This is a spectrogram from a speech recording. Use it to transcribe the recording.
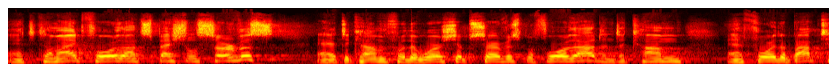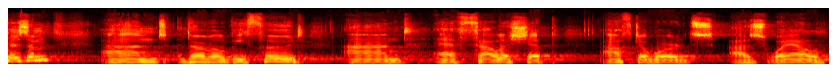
uh, to come out for that special service, uh, to come for the worship service before that, and to come uh, for the baptism. And there will be food and fellowship afterwards as well.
